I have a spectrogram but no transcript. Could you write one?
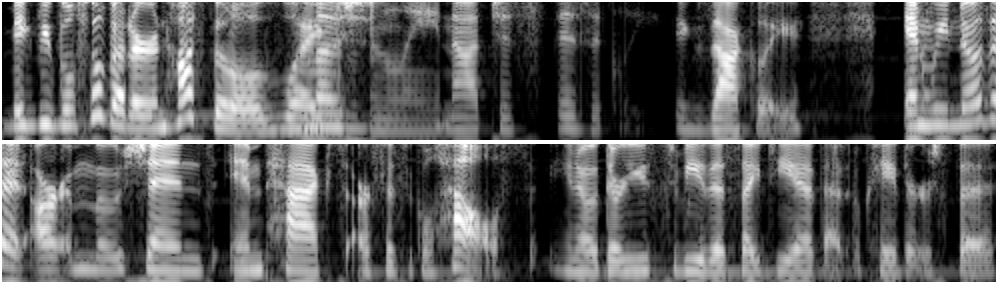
make people feel better in hospitals. Like, Emotionally, not just physically. Exactly. And we know that our emotions impact our physical health. You know, there used to be this idea that okay, there's the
